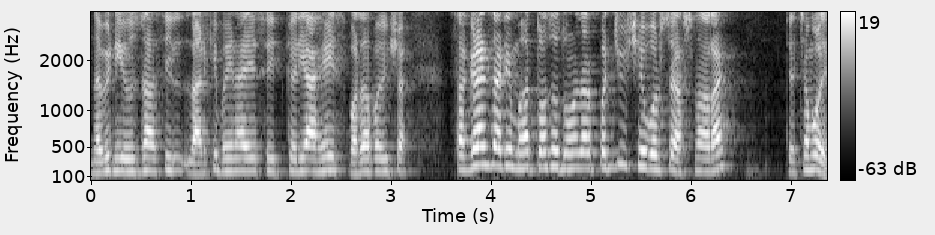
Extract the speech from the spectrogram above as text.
नवीन योजना असतील लाडकी बहीण आहे शेतकरी आहे स्पर्धा परीक्षा सगळ्यांसाठी महत्त्वाचं दोन हजार पंचवीस हे वर्ष असणार आहे. त्याच्यामुळे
